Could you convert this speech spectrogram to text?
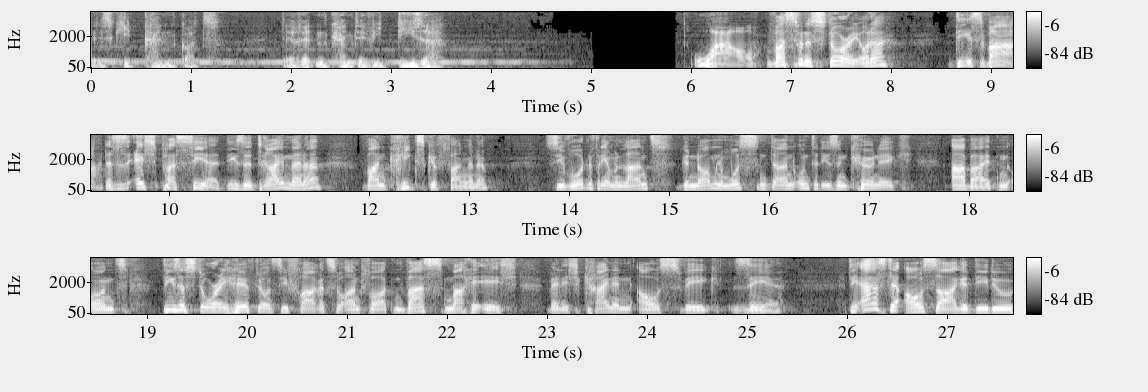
Denn es gibt keinen Gott, der retten könnte wie dieser. Wow, was für eine Story, oder? Die ist wahr, das ist echt passiert. Diese drei Männer waren Kriegsgefangene. Sie wurden von ihrem Land genommen und mussten dann unter diesem König arbeiten. Und diese Story hilft uns, die Frage zu antworten, was mache ich, wenn ich keinen Ausweg sehe? Die erste Aussage, die du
